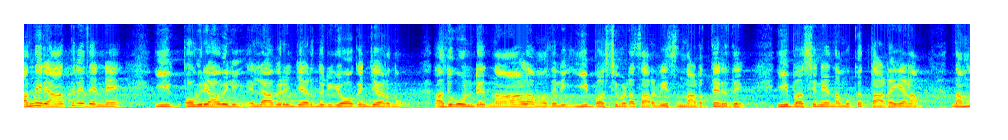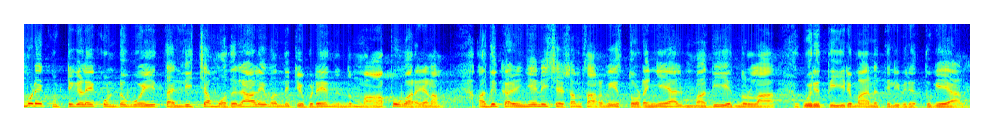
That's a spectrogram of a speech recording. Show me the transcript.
അന്ന് രാത്രി തന്നെ ഈ പൗരാവലി എല്ലാവരും ചേർന്നൊരു യോഗം ചേർന്നു. അതുകൊണ്ട് നാളെ മുതൽ ഈ ബസ് ഇവിടെ സർവീസ് നടത്തരുത്. ഈ ബസ്സിനെ നമുക്ക് തടയണം. നമ്മുടെ കുട്ടികളെ കൊണ്ടുപോയി തല്ലിച്ച മുതലാളി വന്നിട്ട് ഇവിടെ നിന്നും മാപ്പ് പറയണം. അത് കഴിഞ്ഞതിന് ശേഷം സർവീസ് തുടങ്ങിയാൽ മതി എന്നുള്ള ഒരു തീരുമാനത്തിൽ ഇവരെത്തുകയാണ്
